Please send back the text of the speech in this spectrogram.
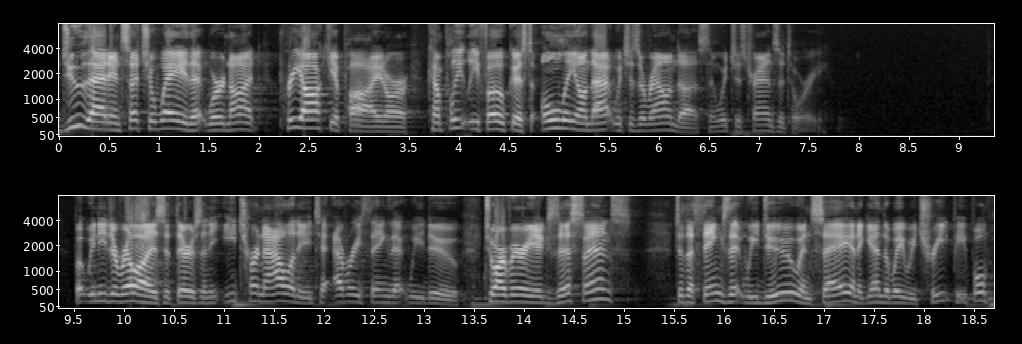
do that in such a way that we're not preoccupied or completely focused only on that which is around us and which is transitory. But we need to realize that there's an eternality to everything that we do, to our very existence, to the things that we do and say, and again, the way we treat people,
